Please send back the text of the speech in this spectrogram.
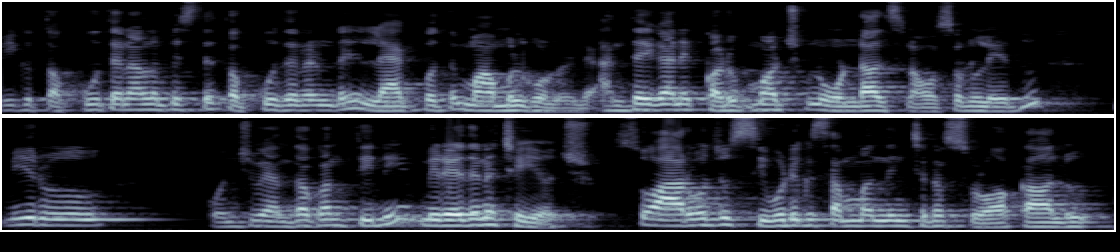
మీకు తక్కువ తినాలనిపిస్తే తక్కువ తినండి లేకపోతే మామూలుగా ఉండండి. అంతేగాని కడుపు మార్చుకుని ఉండాల్సిన అవసరం లేదు. మీరు కొంచెం ఎంతో కొంత తిని మీరు ఏదైనా చేయొచ్చు. సో ఆ రోజు శివుడికి సంబంధించిన శ్లోకాలు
